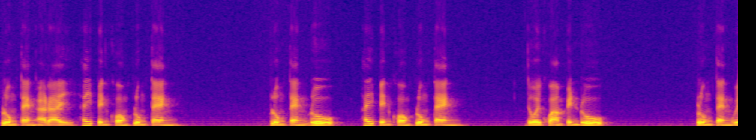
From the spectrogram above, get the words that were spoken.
ปรุงแต่งอะไรให้เป็นของปรุงแต่ง ปรุงแต่งรูป ให้เป็นของปรุงแต่ง โดยความเป็นรูป ปรุงแต่งเว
